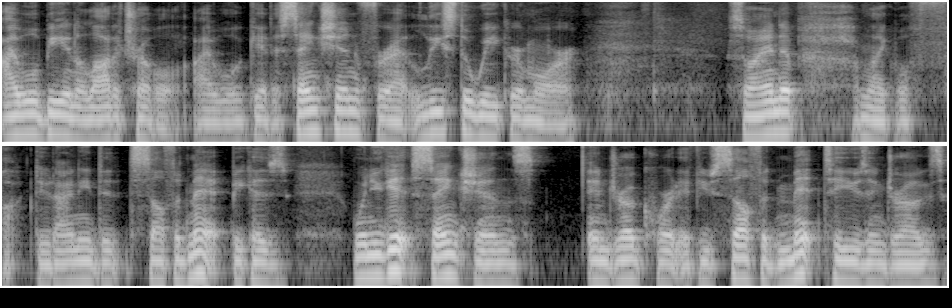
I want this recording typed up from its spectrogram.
I will be in a lot of trouble. I will get a sanction for at least a week or more. So I end up I'm like, well fuck, dude, I need to self-admit because when you get sanctions in drug court, if you self-admit to using drugs,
